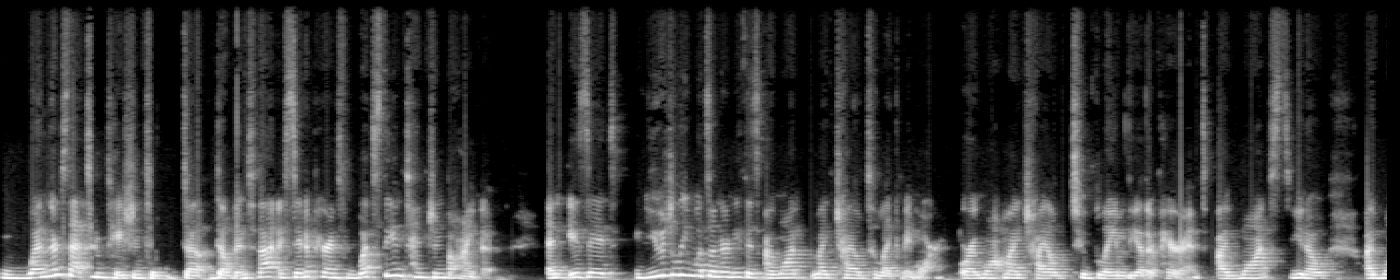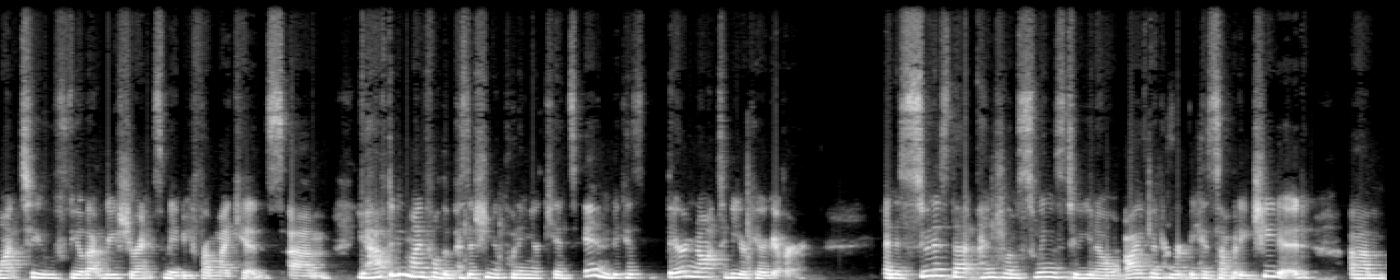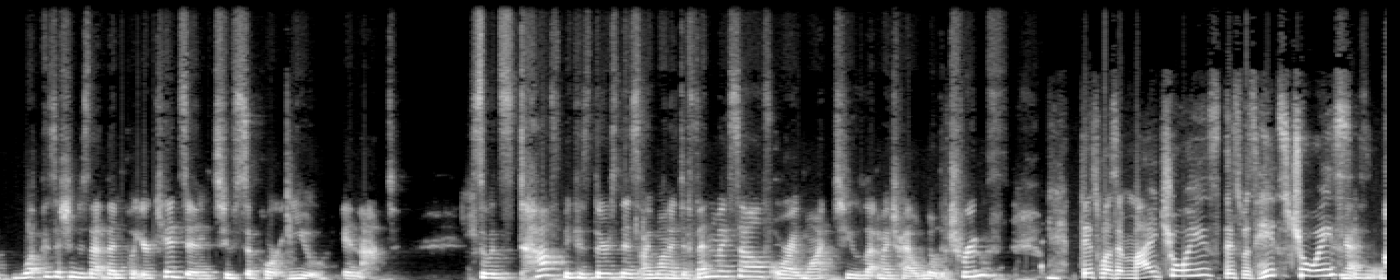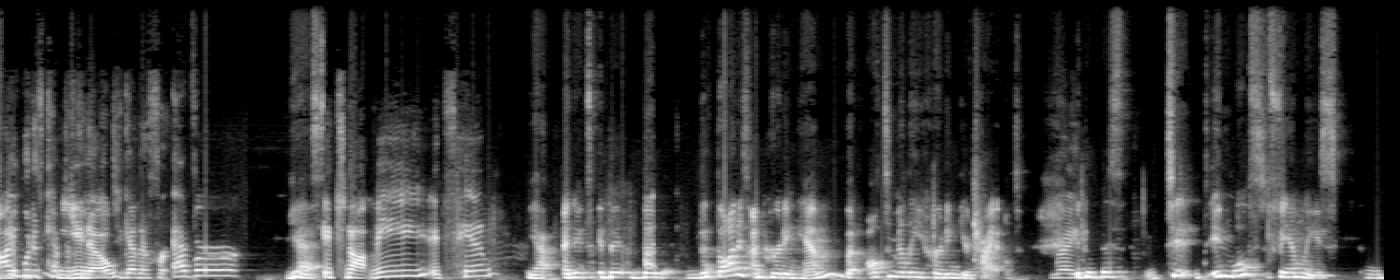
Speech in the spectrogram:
When there's that temptation to de- delve into that, I say to parents, what's the intention behind it? And is it usually what's underneath is I want my child to like me more, or I want my child to blame the other parent. I want, you know, I want to feel that reassurance maybe from my kids. Um, you have to be mindful of the position you're putting your kids in because they're not to be your caregiver. And as soon as that pendulum swings to, you know, I've been hurt because somebody cheated, um, what position does that then put your kids in to support you in that? So it's tough because there's this I want to defend myself or I want to let my child know the truth. This wasn't my choice. This was his choice. Yes. I would have kept the you know together forever. Yes. It's not me, it's him. Yeah. And it's the, the the thought is I'm hurting him, but ultimately hurting your child. Right. Because this to, in most families,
